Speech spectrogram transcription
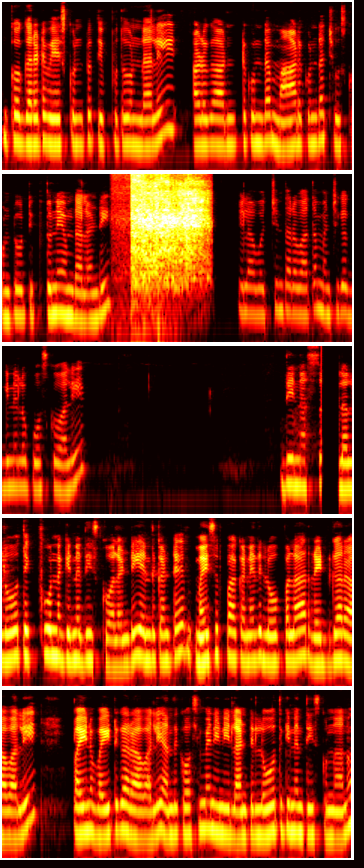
ఇంకో గరిటె వేసుకుంటూ తిప్పుతూ ఉండాలి. అడుగు అంటకుండా మాడకుండా చూసుకుంటూ తిప్పుతూనే ఉండాలండి. ఇలా వచ్చిన తర్వాత మంచిగా గిన్నెలో పోసుకోవాలి. దీన్ని అస్సలు ఇలా లోతు ఎక్కువ ఉన్న గిన్నె తీసుకోవాలండి. ఎందుకంటే మైసూర్ పాక్ అనేది లోపల రెడ్గా రావాలి పైన వైట్గా రావాలి. అందుకోసమే నేను ఇలాంటి లోతు గిన్నెని తీసుకున్నాను.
